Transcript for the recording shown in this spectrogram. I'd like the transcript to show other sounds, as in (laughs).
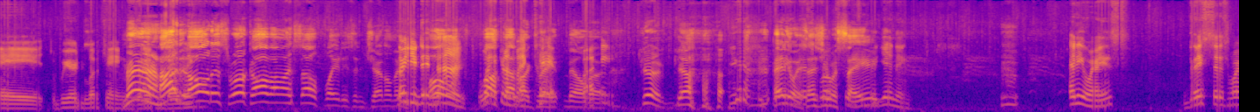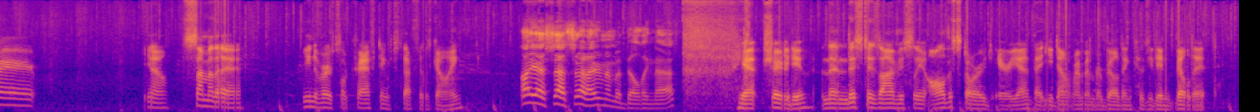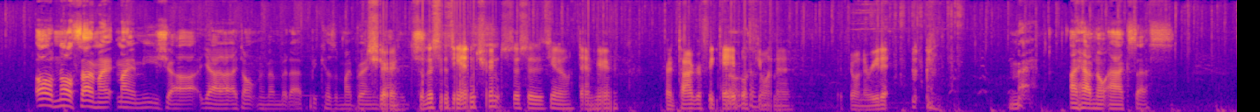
a weird looking. Man, I did all this work all by myself, ladies and gentlemen. No, you did Holy not. fuck, Look I'm my a great builder. buddy. Good God. You have been doing (laughs) Anyways, as you were saying, beginning. Anyways, this is where you know some of the universal crafting stuff is going. oh yes, that's right. I remember building that. Yeah, sure you do. And then this is obviously all the storage area that you don't remember building because you didn't build it. Oh no, sorry, my my amnesia. Yeah, I don't remember that because of my brain Sure. damage. So this is the entrance. This is you know down here, cartography table if you wanna if you wanna read it. (clears throat) Man, I have no access.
